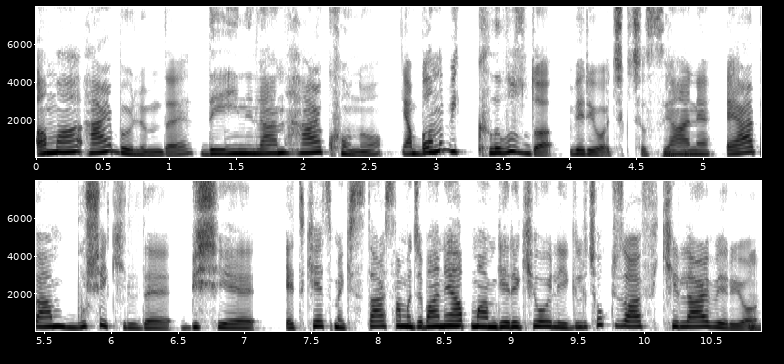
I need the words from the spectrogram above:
ama her bölümde değinilen her konu yani bana bir kılavuz da veriyor açıkçası. Yani eğer ben bu şekilde bir şeye etki etmek istersem acaba ne yapmam gerekiyor ile ilgili çok güzel fikirler veriyor.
